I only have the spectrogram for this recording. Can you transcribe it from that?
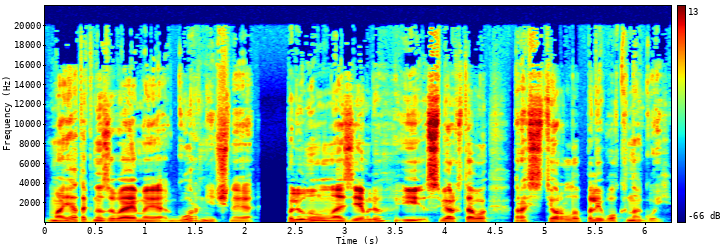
Моя так называемая горничная плюнула на землю и, сверх того, растерла плевок ногой.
